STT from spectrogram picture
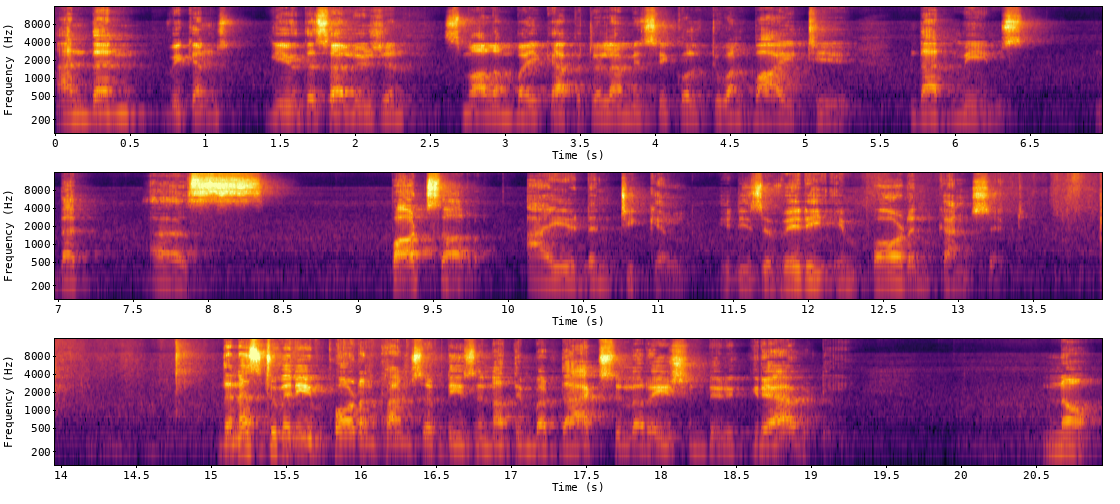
and then we can give the solution small m by capital M is equal to 1 by 2. That means that as parts are identical. It is a very important concept. The next very important concept is nothing but the acceleration due to gravity. No,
